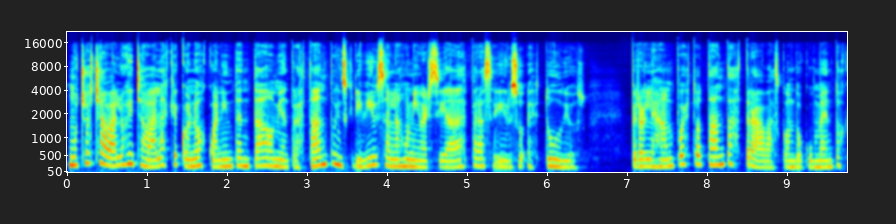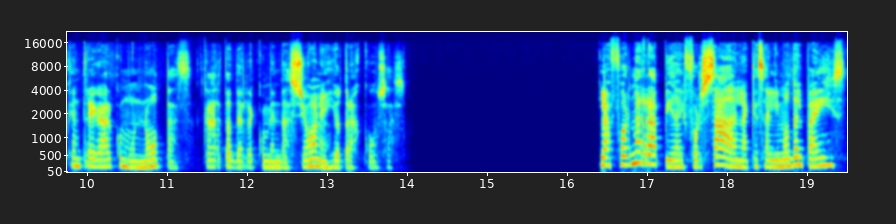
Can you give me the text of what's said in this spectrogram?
Muchos chavalos y chavalas que conozco han intentado, mientras tanto, inscribirse en las universidades para seguir sus estudios, pero les han puesto tantas trabas con documentos que entregar como notas, cartas de recomendaciones y otras cosas. La forma rápida y forzada en la que salimos del país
